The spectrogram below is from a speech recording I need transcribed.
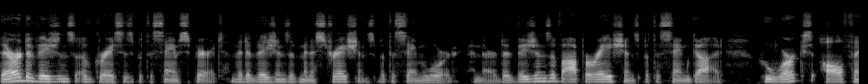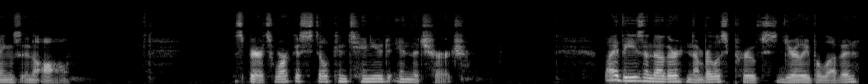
there are divisions of graces but the same Spirit, and the divisions of ministrations but the same Lord, and there are divisions of operations but the same God, who works all things in all. The Spirit's work is still continued in the Church. By these and other numberless proofs, dearly beloved,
